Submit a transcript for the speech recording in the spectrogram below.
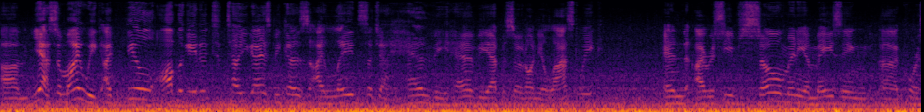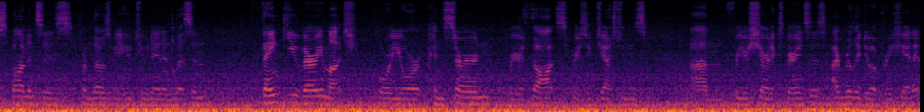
Um, yeah, so my week, I feel obligated to tell you guys because I laid such a heavy, heavy episode on you last week, and I received so many amazing uh, correspondences from those of you who tune in and listen. Thank you very much for your concern, for your thoughts, for your suggestions, um, for your shared experiences. I really do appreciate it.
